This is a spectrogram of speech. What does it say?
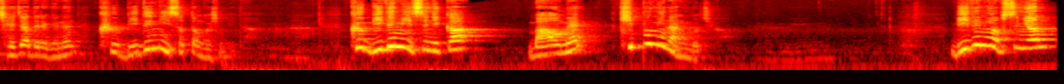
제자들에게는 그 믿음이 있었던 것입니다. 그 믿음이 있으니까 마음에 기쁨이 나는 거죠. 믿음이 없으면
